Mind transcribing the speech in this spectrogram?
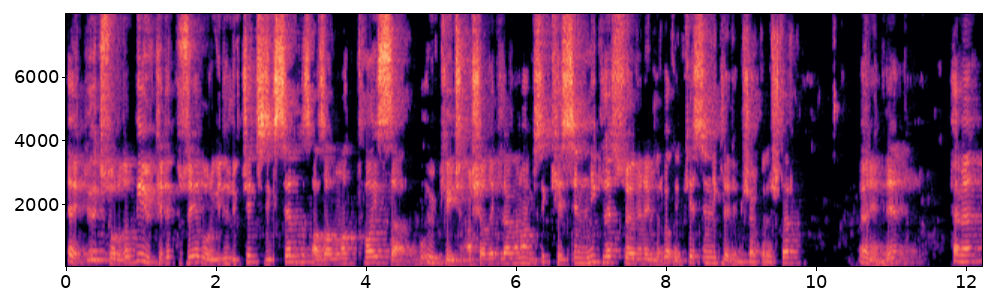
Evet diyor ki soruda bir ülkede kuzeye doğru gidildikçe çizgisel hız azalmaktaysa bu ülke için aşağıdakilerden hangisi kesinlikle söylenebilir? Bakın kesinlikle demiş arkadaşlar. Önemli. Hemen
